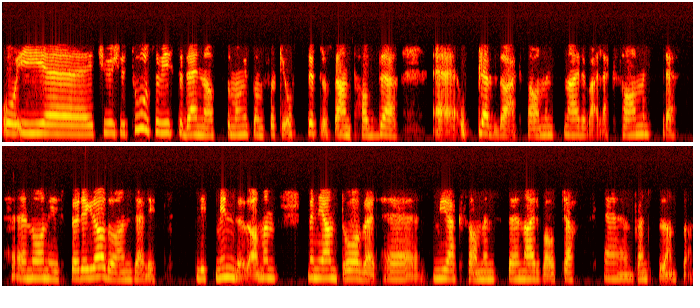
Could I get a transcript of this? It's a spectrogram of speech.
Og i eh, 2022 så viste den at så mange som 48 hadde eh, opplevd eksamensnerver eller eksamensstress. Eh, noen i større grad og andre litt, litt mindre, da. Men, men jevnt over eh, mye eksamensnerver og press eh, blant studenter.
